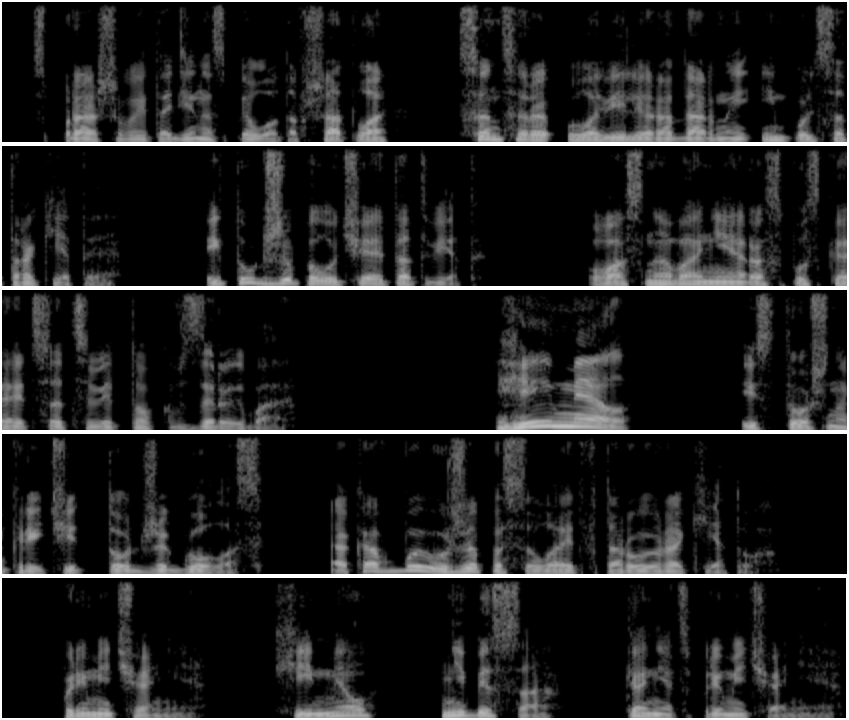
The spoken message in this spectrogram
— спрашивает один из пилотов шаттла. Сенсоры уловили радарный импульс от ракеты. И тут же получает ответ. У основания распускается цветок взрыва. «Гиммел!» Истошно кричит тот же голос, а ковбой уже посылает вторую ракету. Примечание. Химмел, небеса. Конец примечания.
